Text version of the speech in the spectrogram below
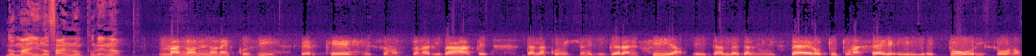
domani lo fanno oppure no. Ma non, non è così, perché sono, sono arrivate dalla Commissione di garanzia e dal, dal Ministero tutta una serie, e i rettori sono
